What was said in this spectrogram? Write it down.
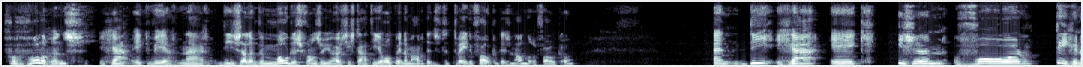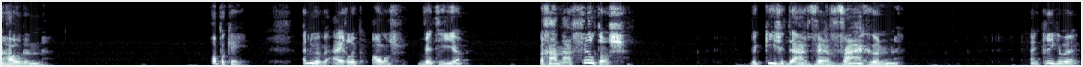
Vervolgens ga ik weer naar diezelfde modus van zojuist. Die staat hier ook weer normaal, want dit is de tweede foto. Dit is een andere foto. En die ga ik kiezen voor tegenhouden. Hoppakee. En nu hebben we eigenlijk alles wit hier. We gaan naar filters. We kiezen daar vervagen. En krijgen we,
